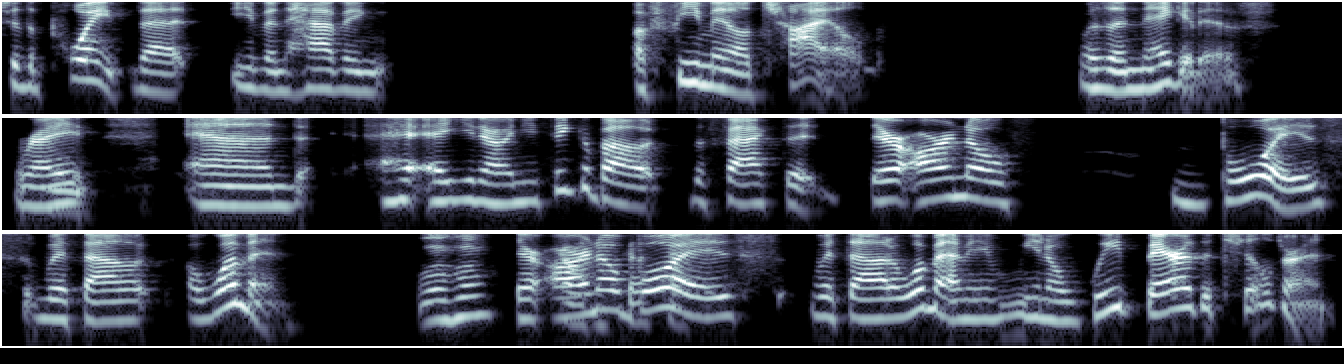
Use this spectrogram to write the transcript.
to the point that even having a female child was a negative right mm-hmm. and you know and you think about the fact that there are no boys without a woman mm-hmm. there are no boys say. without a woman i mean you know we bear the children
